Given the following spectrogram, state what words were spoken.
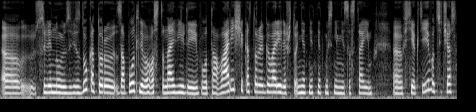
э, соляную звезду, которую заботливо восстановили его товарищи, которые говорили, что нет-нет-нет, мы с ним не состоим э, в секте. И вот сейчас,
